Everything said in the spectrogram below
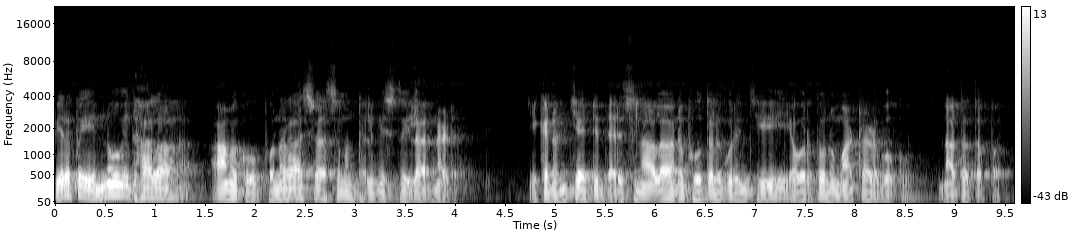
పిదప ఎన్నో విధాల ఆమెకు పునరాశ్వాసనం కలిగిస్తూ ఇలా అన్నాడు. ఇక నుంచి అట్టి దర్శనాల అనుభూతుల గురించి ఎవరితోనూ మాట్లాడబోకు. నాతో తప్ప.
